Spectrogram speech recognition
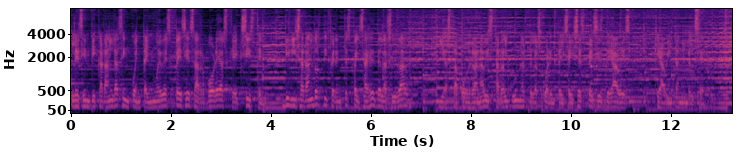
les indicarán las 59 especies arbóreas que existen, divisarán los diferentes paisajes de la ciudad y hasta podrán avistar algunas de las 46 especies de aves que habitan en el cerro.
